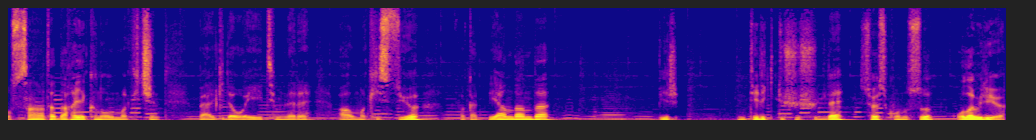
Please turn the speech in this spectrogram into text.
o sanata daha yakın olmak için belki de o eğitimlere almak istiyor. Fakat bir yandan da bir nitelik düşüşüyle söz konusu olabiliyor.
